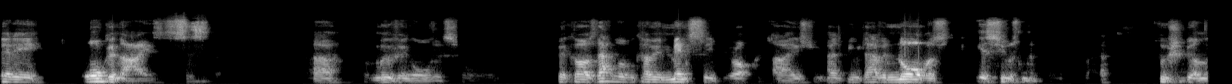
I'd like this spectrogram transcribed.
very organized system uh, for moving all this forward, because that will become immensely bureaucratized. You'd have, you'd have enormous issues in the who should be on the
